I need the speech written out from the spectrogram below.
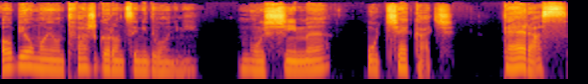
objął moją twarz gorącymi dłońmi. Musimy uciekać. Teraz!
